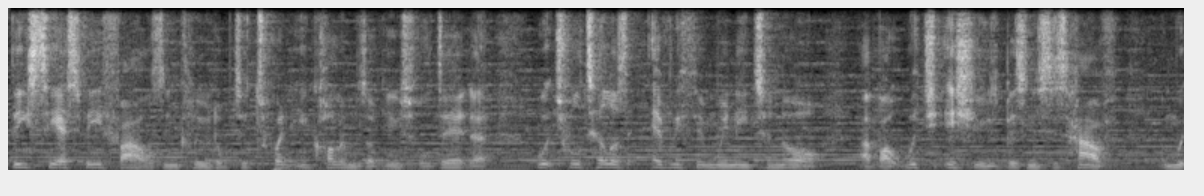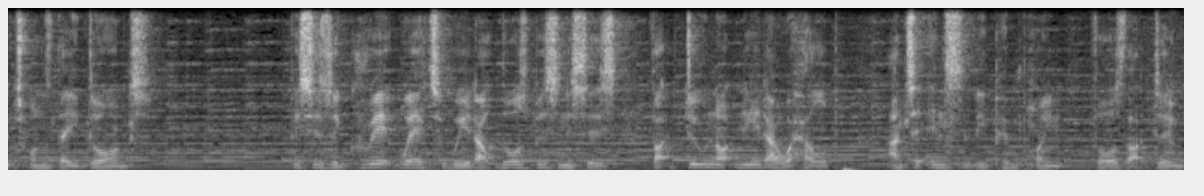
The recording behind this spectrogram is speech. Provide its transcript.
These CSV files include up to 20 columns of useful data, which will tell us everything we need to know about which issues businesses have and which ones they don't. This is a great way to weed out those businesses that do not need our help and to instantly pinpoint those that do.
